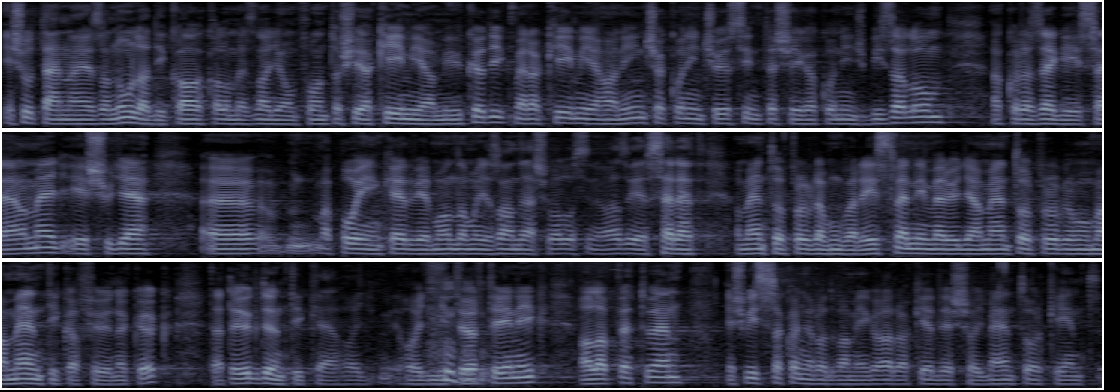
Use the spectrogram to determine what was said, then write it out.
és utána ez a nulladik alkalom, ez nagyon fontos, hogy a kémia működik, mert a kémia, ha nincs, akkor nincs őszinteség, akkor nincs bizalom, akkor az egész elmegy, és ugye uh, a poén kedvéért mondom, hogy az András valószínűleg azért szeret a mentorprogramunkban részt venni, mert ugye a mentorprogramunkban mentik a főnökök, tehát ők döntik el, hogy, hogy mi történik alapvetően, és visszakanyarodva még arra a kérdésre, hogy mentorként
